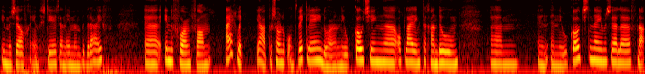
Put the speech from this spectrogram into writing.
in mezelf geïnvesteerd en in mijn bedrijf. Uh, in de vorm van eigenlijk ja, persoonlijke ontwikkeling. Door een nieuwe coachingopleiding uh, te gaan doen. Um, een, een nieuwe coach te nemen zelf. Nou,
